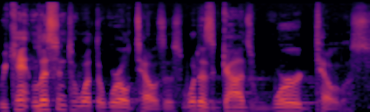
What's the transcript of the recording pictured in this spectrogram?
We can't listen to what the world tells us. What does God's word tell us?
